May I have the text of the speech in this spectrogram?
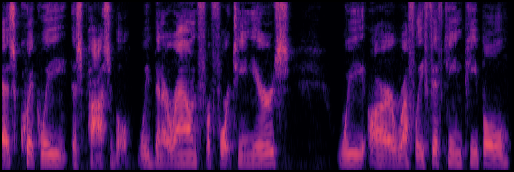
as quickly as possible. We've been around for 14 years. We are roughly 15 people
